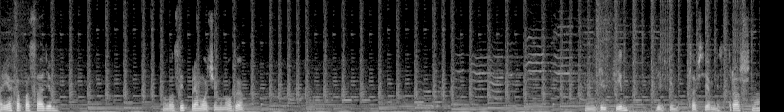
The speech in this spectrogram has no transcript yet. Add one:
Ореха посадим. Лозы прям очень много. Дельфин. Дельфин совсем не страшно.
